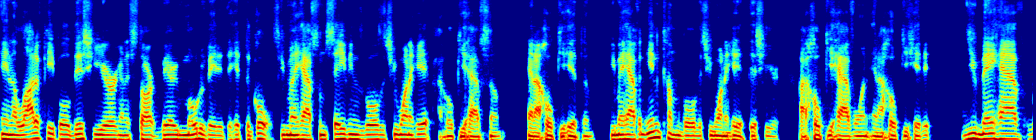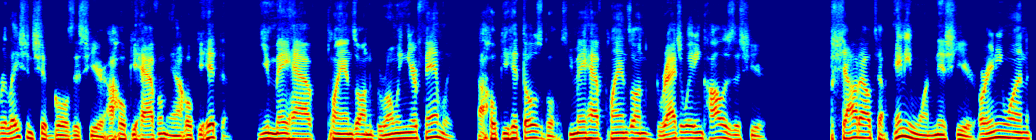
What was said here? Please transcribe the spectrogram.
And a lot of people this year are going to start very motivated to hit the goals. You may have some savings goals that you want to hit. I hope you have some, and I hope you hit them. You may have an income goal that you want to hit this year. I hope you have one, and I hope you hit it. You may have relationship goals this year. I hope you have them, and I hope you hit them. You may have plans on growing your family. I hope you hit those goals. You may have plans on graduating college this year. Shout out to anyone this year or anyone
